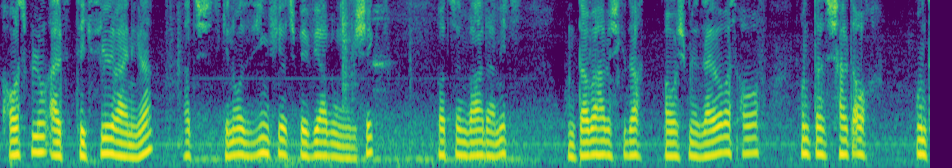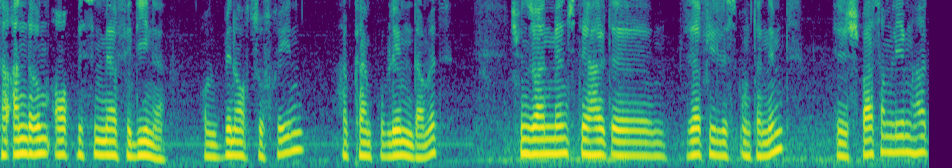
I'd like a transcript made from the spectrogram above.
Ausbildung als Textilreiniger. Hatte ich genau 47 Bewerbungen geschickt. Trotzdem war da nichts. Und dabei habe ich gedacht, baue ich mir selber was auf und dass ich halt auch unter anderem auch ein bisschen mehr verdiene. Und bin auch zufrieden, habe kein Problem damit. Ich bin so ein Mensch, der halt äh, sehr vieles unternimmt, äh, Spaß am Leben hat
